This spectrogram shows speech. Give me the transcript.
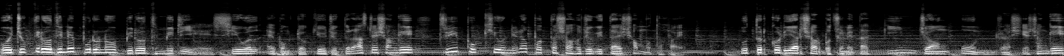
ওই চুক্তির অধীনে পুরনো বিরোধ মিটিয়ে সিওল এবং টোকিও যুক্তরাষ্ট্রের সঙ্গে ত্রিপক্ষীয় নিরাপত্তা সহযোগিতায় সম্মত হয়। উত্তর কোরিয়ার সর্বোচ্চ নেতা কিম জং উন রাশিয়ার সঙ্গে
